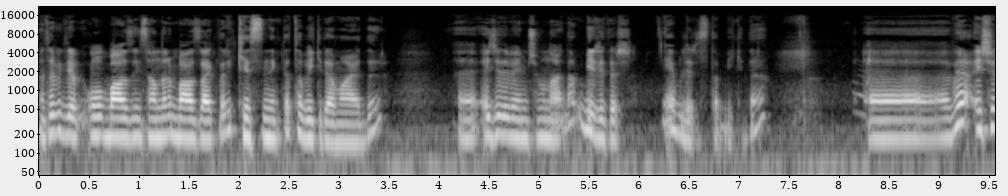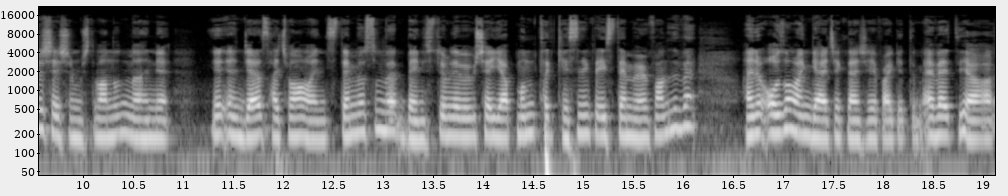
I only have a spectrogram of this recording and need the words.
Yani tabii ki de o bazı insanların bazı hakları kesinlikle tabii ki de vardır. Ee, Ece de benim için bunlardan biridir. Diyebiliriz tabii ki de. Ee, ve aşırı şaşırmıştım anladın mı? Hani Yani saçmalama hani istemiyorsun ve ben istiyorum diye böyle bir şey yapmanı ta, kesinlikle istemiyorum falan dedi ve hani o zaman gerçekten şey fark ettim. Evet ya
